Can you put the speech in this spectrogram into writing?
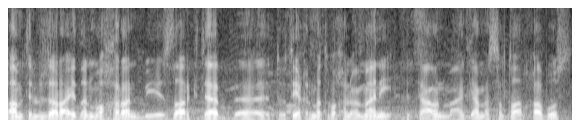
قامت الوزارة أيضا مؤخرا بإصدار كتاب آه، توثيق المطبخ العماني بالتعاون مع جامعة سلطان قابوس.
